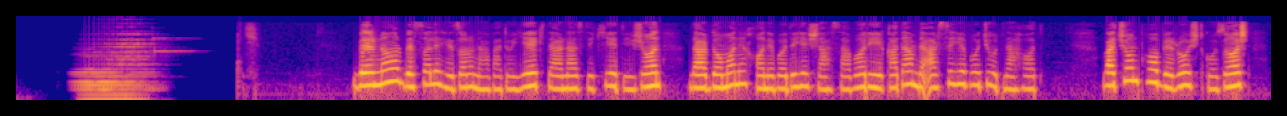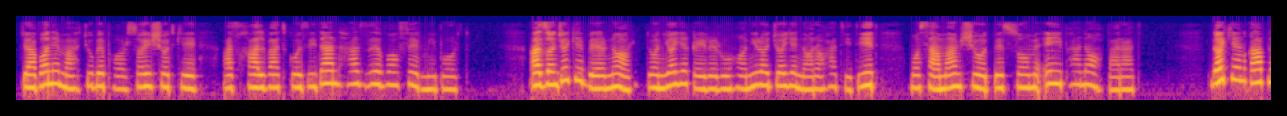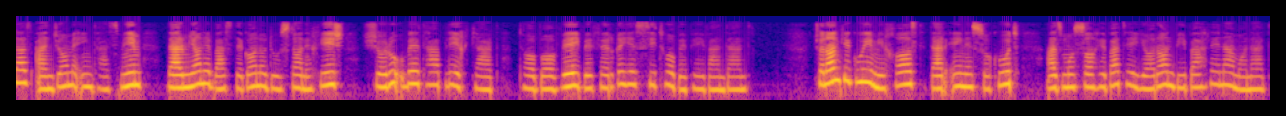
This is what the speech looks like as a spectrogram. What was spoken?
برنار به سال 1091 در نزدیکی دیژون در دامان خانواده شهسواری قدم به عرصه وجود نهاد و چون پا به رشد گذاشت جوان محجوب پارسایی شد که از خلوت گزیدن حظ وافر می برد. از آنجا که برنار دنیای غیر روحانی را جای ناراحتی دید مصمم شد به صومعه پناه برد لکن قبل از انجام این تصمیم در میان بستگان و دوستان خیش شروع به تبلیغ کرد تا با وی به فرقه سیتو بپیوندند. چنان که گویی می‌خواست در عین سکوت از مصاحبت یاران بی بهره نماند.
